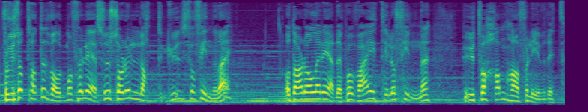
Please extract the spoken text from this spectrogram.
For hvis du har tatt et valg om å følge Jesus, så har du latt Gud få finne deg. Og da er du allerede på vei til å finne ut hva han har for livet ditt.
